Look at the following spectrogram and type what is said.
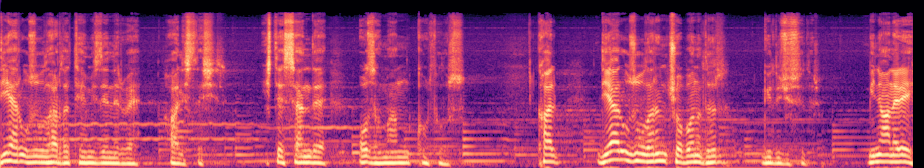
diğer uzuvlar da temizlenir ve halisleşir. İşte sen de o zaman kurtulursun. Kalp diğer uzuvların çobanıdır, güdücüsüdür. Binaenaleyh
